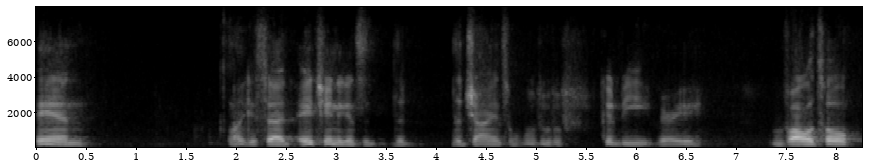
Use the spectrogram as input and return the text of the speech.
And like I said, Achane against the, the, the Giants could be very volatile.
